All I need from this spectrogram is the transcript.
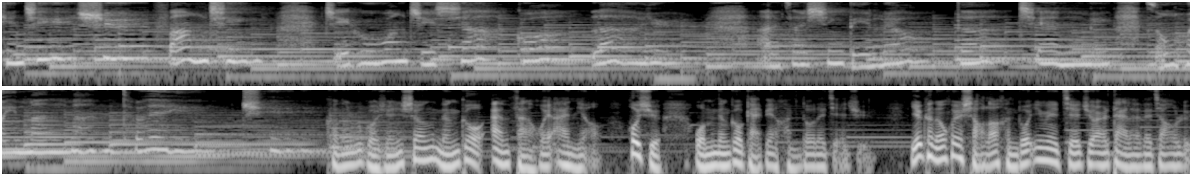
天继续放晴，几乎忘记下过了雨，爱在心底留的签名，总会慢慢褪去。可能如果人生能够按返回按钮。或许我们能够改变很多的结局，也可能会少了很多因为结局而带来的焦虑。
